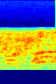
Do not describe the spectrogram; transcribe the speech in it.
Oh.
